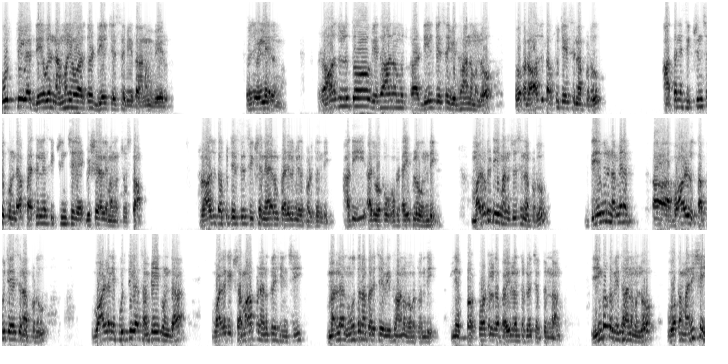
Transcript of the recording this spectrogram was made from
పూర్తిగా దేవుని నమ్మని వారితో డీల్ చేసే విధానం వేరు. కొంచెం వెళ్ళేదమ్మా. రాజులతో విధానం డీల్ చేసే విధానంలో ఒక రాజు తప్పు చేసినప్పుడు అతన్ని శిక్షించకుండా ప్రజల్ని శిక్షించే విషయాలు మనం చూస్తాం. రాజు తప్పు చేసే శిక్ష నేరం ప్రజల మీద పడుతుంది. అది అది ఒక ఒక టైప్లో ఉంది. మరొకటి మనం చూసినప్పుడు దేవుని నమ్మిన వాళ్ళు తప్పు చేసినప్పుడు వాళ్ళని పూర్తిగా చంపేయకుండా వాళ్ళకి క్షమాపణ అనుగ్రహించి మళ్ళీ నూతన పరిచే విధానం ఒకటి ఉంది. నేను టోటల్గా బయలుంతలో చెప్తున్నాను. ఇంకొక విధానంలో ఒక మనిషి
